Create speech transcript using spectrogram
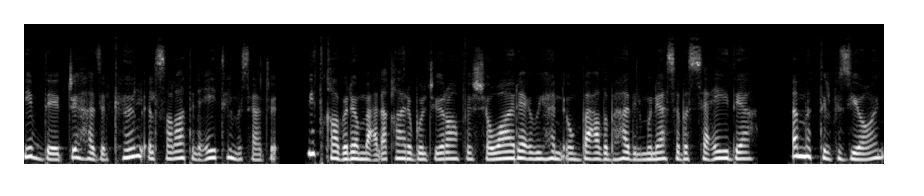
يبدأ يتجهز الكل لصلاة العيد في المساجد. يتقابلون مع الأقارب والجيران في الشوارع ويهنئون بعض بهذه المناسبة السعيدة. أما التلفزيون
